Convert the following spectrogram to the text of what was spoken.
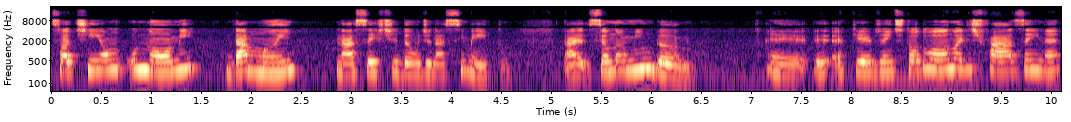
só tinham o nome da mãe na certidão de nascimento tá? se eu não me engano. É, é, é que, gente, todo ano eles fazem, né?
